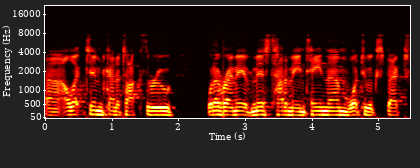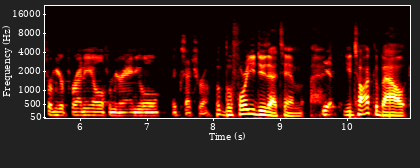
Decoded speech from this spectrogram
Uh, I'll let Tim kind of talk through whatever I may have missed, how to maintain them, what to expect from your perennial, from your annual, etc. But before you do that, Tim, yeah. you talk about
